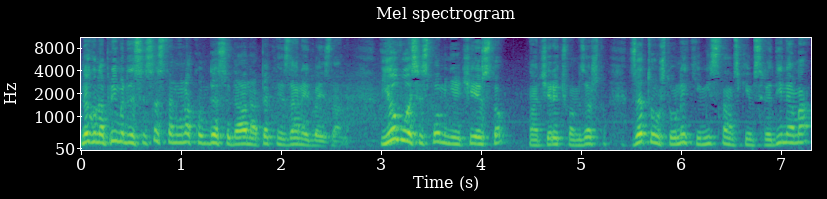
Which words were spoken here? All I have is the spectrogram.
Nego, na primjer, da se sastanu nakon 10 dana, 15 dana i 20 dana. I ovo se spominje često, znači reću vam zašto, zato što u nekim islamskim sredinama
